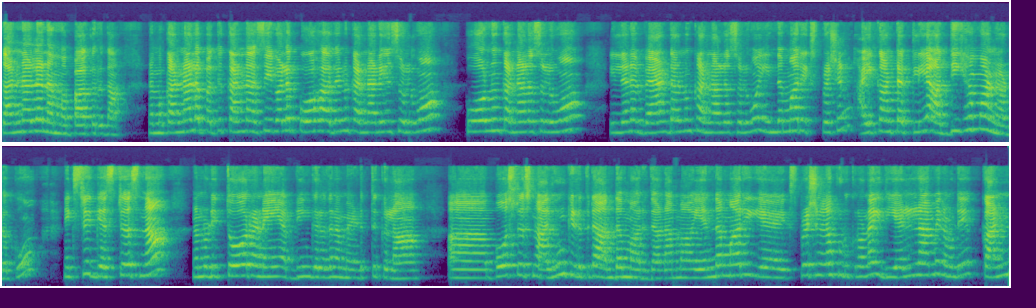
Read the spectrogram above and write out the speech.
கண்ணால நம்ம பாக்குறதுதான். நம்ம கண்ணால பார்த்து கண் அசைவால போகாதுன்னு கண்ணாலையும் சொல்லுவோம். போகணும் கண்ணால சொல்லுவோம் இல்லைன்னா வேண்டாம்னு கண்ணால சொல்லுவோம். இந்த மாதிரி எக்ஸ்பிரஷன் ஐ கான்டாக்ட்லயே அதிகமா நடக்கும். நெக்ஸ்ட் கெஸ்டர்ஸ்னா நம்மளுடைய தோரணை அப்படிங்கறத நம்ம எடுத்துக்கலாம். போஸ்டர்ஸ்னா அதுவும் கிட்டத்தட்ட அந்த மாதிரி தான் நம்ம எந்த மாதிரி எக்ஸ்பிரஷன்லாம் கொடுக்குறோன்னா கொடுக்குறோம்னா இது எல்லாமே நம்மளுடைய கண்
